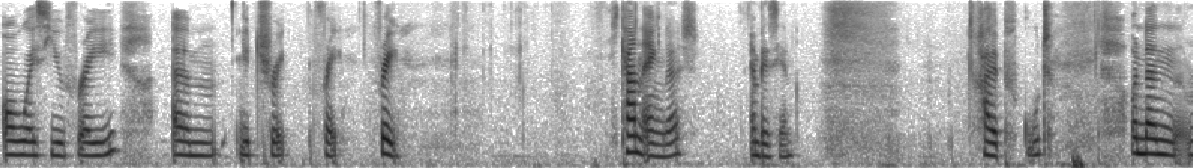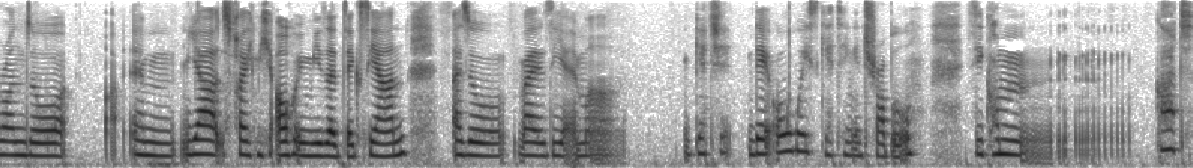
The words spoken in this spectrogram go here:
always you free? Ähm, you free, free, free. Ich kann Englisch. Ein bisschen. Halb gut. Und dann Ron so, ähm, ja, das frage ich mich auch irgendwie seit sechs Jahren. Also, weil sie ja immer get, they're always getting in trouble. Sie kommen, Gott,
